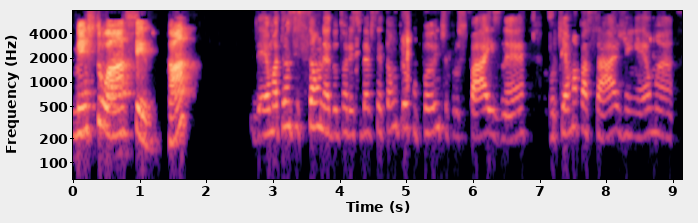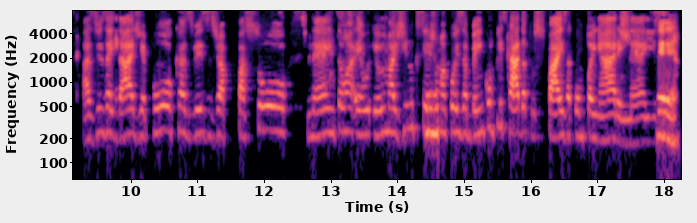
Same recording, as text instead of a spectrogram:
menstruar cedo, tá? É uma transição, né, doutora? Isso deve ser tão preocupante para os pais, né? Porque é uma passagem, é uma. Às vezes a idade é pouca, às vezes já passou, né? Então eu, eu imagino que seja uma coisa bem complicada para os pais acompanharem, né? Isso. É.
